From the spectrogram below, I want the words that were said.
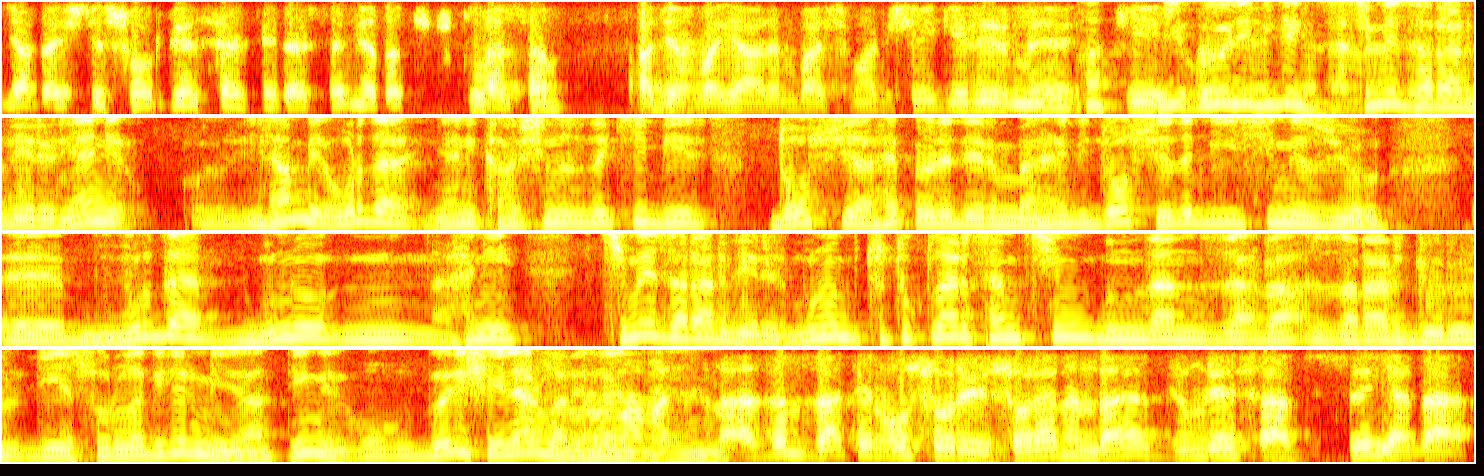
ya da işte sorguya sevk edersem ya da tutuklarsam acaba yarın başıma bir şey gelir mi? Ha, ki bir öyle bir de gelenler- kime zarar verir? Yani İlhan Bey orada yani karşınızdaki bir dosya hep öyle derim ben. Hani bir dosyada bir isim yazıyor. Ee, burada bunu hani kime zarar verir? Bunu tutuklarsam kim bundan zarar, zarar görür diye sorulabilir mi ya? Değil mi? O böyle şeyler var herhalde yani. lazım. Zaten o soruyu soranın da Cumhuriyet Savcısı ya da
